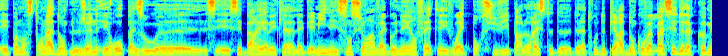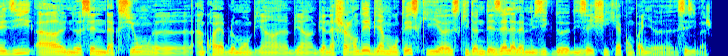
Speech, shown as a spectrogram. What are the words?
Et pendant ce temps-là, donc le jeune héros Pazou euh, s'est barré avec la, gamine et ils sont sur un wagonnet en fait et ils vont être poursuivis par le reste de, la troupe de pirates. Donc on va passer de la comédie à une scène d'action euh, incroyablement bien bien bien achalandée, bien montée, ce qui euh, ce qui donne des ailes à la musique de d'Isaichi qui accompagne ces images.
